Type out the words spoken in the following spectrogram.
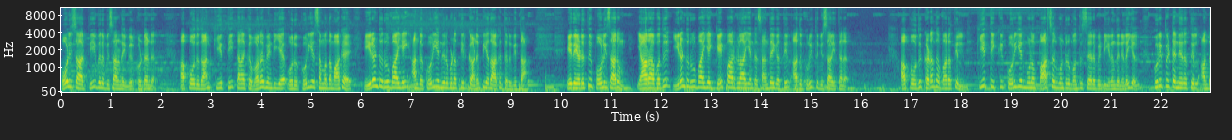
போலீசார் தீவிர விசாரணை மேற்கொண்டனர். அப்போதுதான் கீர்த்தி தனக்கு வர வேண்டிய ஒரு கொரியர் சம்பந்தமாக இரண்டு ரூபாயை அந்த கொரியர் நிறுவனத்திற்கு அனுப்பியதாக தெரிவித்தார். இதையடுத்து போலீசாரும் யாராவது இரண்டு ரூபாயை கேட்பார்களா என்ற சந்தேகத்தில் அது குறித்து விசாரித்தனர். அப்போது கடந்த வாரத்தில் கீர்த்திக்கு கொரியர் மூலம் பார்சல் ஒன்று வந்து சேர வேண்டி இருந்த நிலையில் குறிப்பிட்ட நேரத்தில் அந்த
